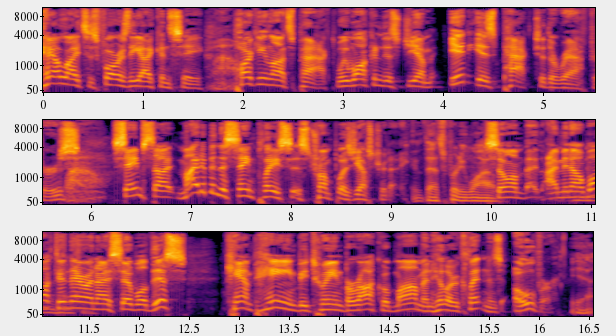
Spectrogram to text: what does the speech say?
Taillights as far as the eye can see. Parking lot's packed. We walk into this gym. It is packed to the rafters. Wow. Same side. Might have been the same place as Trump was yesterday. That's pretty wild. So um, I mean, I walked in there and I said, "Well, this campaign between Barack Obama and Hillary Clinton is over. Yeah.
